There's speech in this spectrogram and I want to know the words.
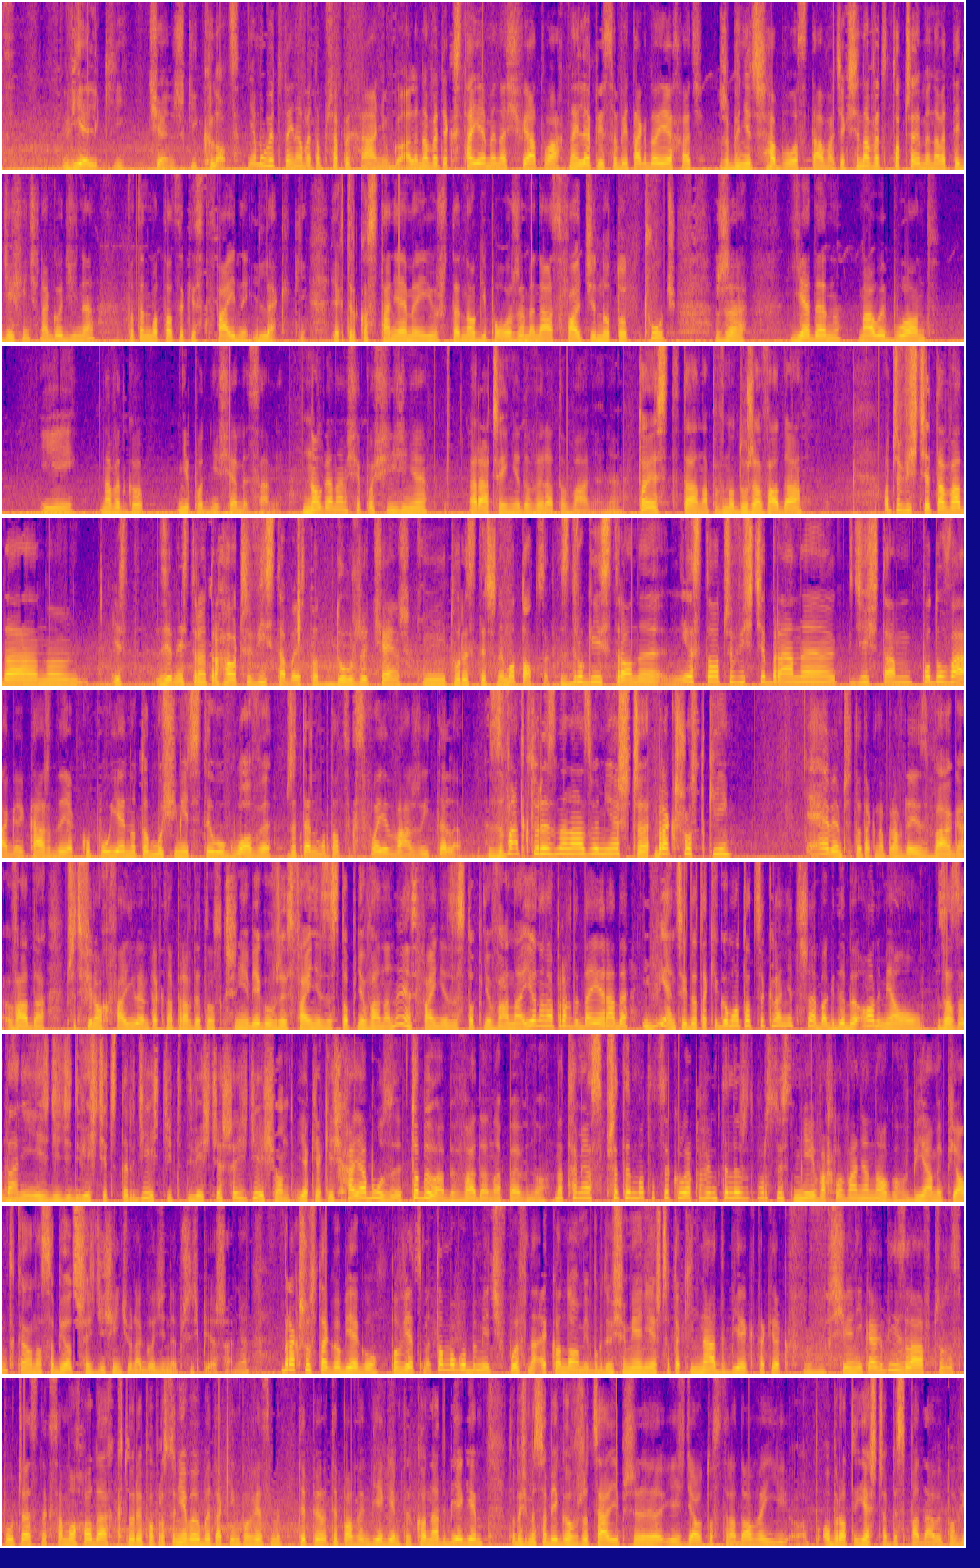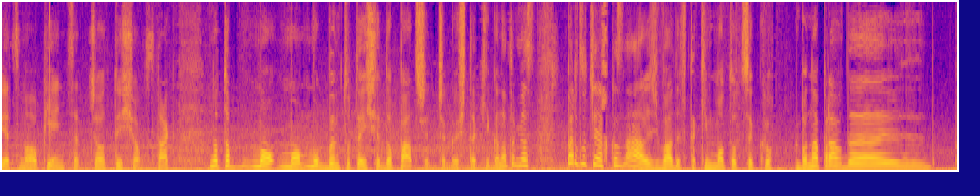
wielki, ciężki kloc. Nie mówię tutaj nawet o przepychaniu go, ale nawet jak stajemy na światłach, najlepiej sobie tak dojechać, żeby nie trzeba było stawać. Jak się nawet toczymy, nawet te 10 na godzinę, to ten motocykl jest fajny i lekki. Jak tylko staniemy i już te nogi położymy na asfalcie, no to czuć, że jeden mały błąd i nawet go nie podniesiemy sami. Noga nam się poślizgnie, a raczej nie do wyratowania. Nie? To jest ta na pewno duża wada. Oczywiście ta wada no, jest z jednej strony trochę oczywista, bo jest to duży, ciężki, turystyczny motocykl. Z drugiej strony jest to oczywiście brane gdzieś tam pod uwagę. Każdy jak kupuje, no to musi mieć z tyłu głowy, że ten motocykl swoje waży i tyle. Z wad, które znalazłem jeszcze, brak szóstki, nie wiem, czy to tak naprawdę jest waga, wada. Przed chwilą chwaliłem tak naprawdę tą skrzynię biegów, że jest fajnie zestopniowana. No jest fajnie zestopniowana i ona naprawdę daje radę i więcej do takiego motocykla nie trzeba. Gdyby on miał za zadanie jeździć 240 czy 260, jak jakieś Hayabuzy, to byłaby wada na pewno. Natomiast przy tym motocyklu ja powiem tyle, że to po prostu jest mniej wachlowania nogą. Wbijamy piątkę, ona sobie od 60 na godzinę przyspiesza, nie? Brak szóstego biegu, powiedzmy, to mogłoby mieć wpływ na ekonomię, bo gdybyśmy mieli jeszcze taki nadbieg, tak jak w, w silnikach diesla, w współczesnych samochodach, który po prostu nie byłby takim powiedzmy typy, typowym biegiem, tylko nadbiegiem, to byśmy sobie go wrzucali przy jeździe autostradowej i ob- obroty jeszcze by spadały powiedzmy o 500 czy o 1000, tak? No to mo, mo, mógłbym tutaj się dopatrzeć czegoś takiego. Natomiast bardzo ciężko znaleźć wady w takim motocyklu, bo naprawdę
